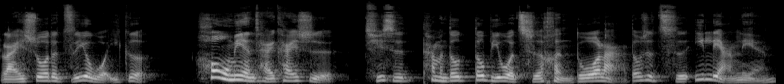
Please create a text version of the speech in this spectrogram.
来说的只有我一个，后面才开始，其实他们都都比我迟很多啦，都是迟一两年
